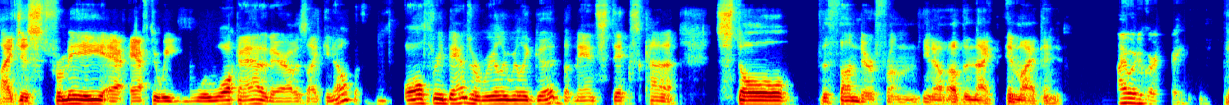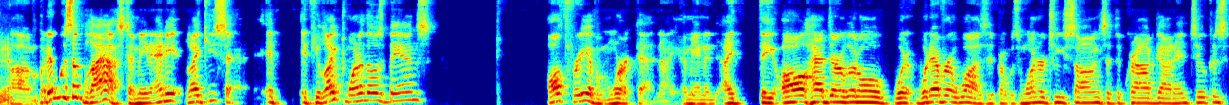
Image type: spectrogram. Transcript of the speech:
I just, for me, after we were walking out of there, I was like, you know, all three bands were really, really good, but man, Styx kind of stole the thunder from, you know, of the night, in my opinion. I would agree. Yeah. Um, but it was a blast. I mean, any, like you said, if, if you liked one of those bands, all three of them worked that night. I mean, I, they all had their little, whatever it was, if it was one or two songs that the crowd got into, because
